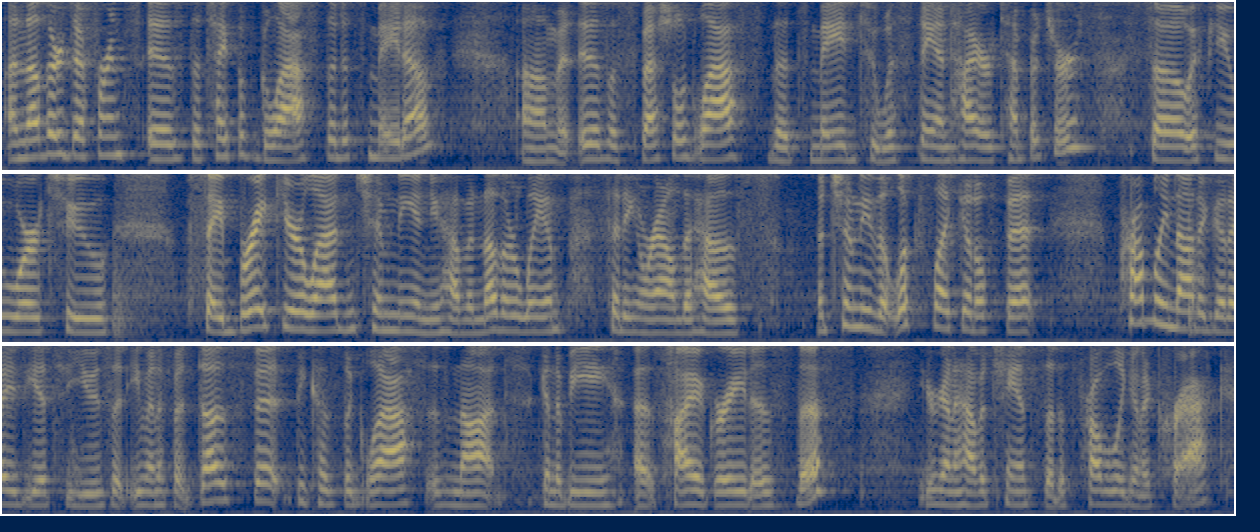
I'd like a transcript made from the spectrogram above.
Another difference is the type of glass that it's made of. Um, it is a special glass that's made to withstand higher temperatures. So if you were to, say, break your Aladdin chimney and you have another lamp sitting around that has a chimney that looks like it'll fit, probably not a good idea to use it even if it does fit because the glass is not going to be as high a grade as this. You're going to have a chance that it's probably going to crack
